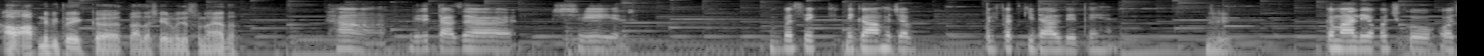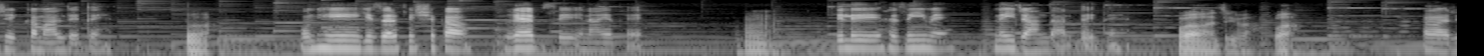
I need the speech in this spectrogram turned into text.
آپ نے بھی تو ایک تازہ شعر مجھے سنایا تھا۔ ہاں میرے تازہ شعر۔ بس ایک نگاہ جب الفت کی ڈال دیتے ہیں۔ جی۔ کمال اوج کو اوج کمال دیتے ہیں۔ انہیں یہ ظرف شفا غیب سے عنایت ہے۔ دل حزیں میں نئی جان ڈال دیتے ہیں۔ واہ جی واہ واہ۔ اور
